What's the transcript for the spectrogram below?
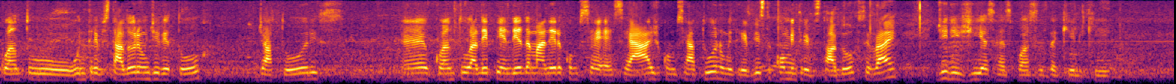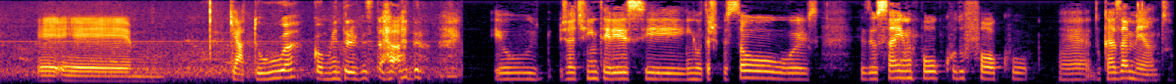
quanto o entrevistador é um diretor de atores, é, quanto a depender da maneira como você, você age, como você atua numa entrevista, como entrevistador, você vai dirigir as respostas daquele que, é, é, que atua como entrevistado. Eu já tinha interesse em outras pessoas, eu saí um pouco do foco é, do casamento.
